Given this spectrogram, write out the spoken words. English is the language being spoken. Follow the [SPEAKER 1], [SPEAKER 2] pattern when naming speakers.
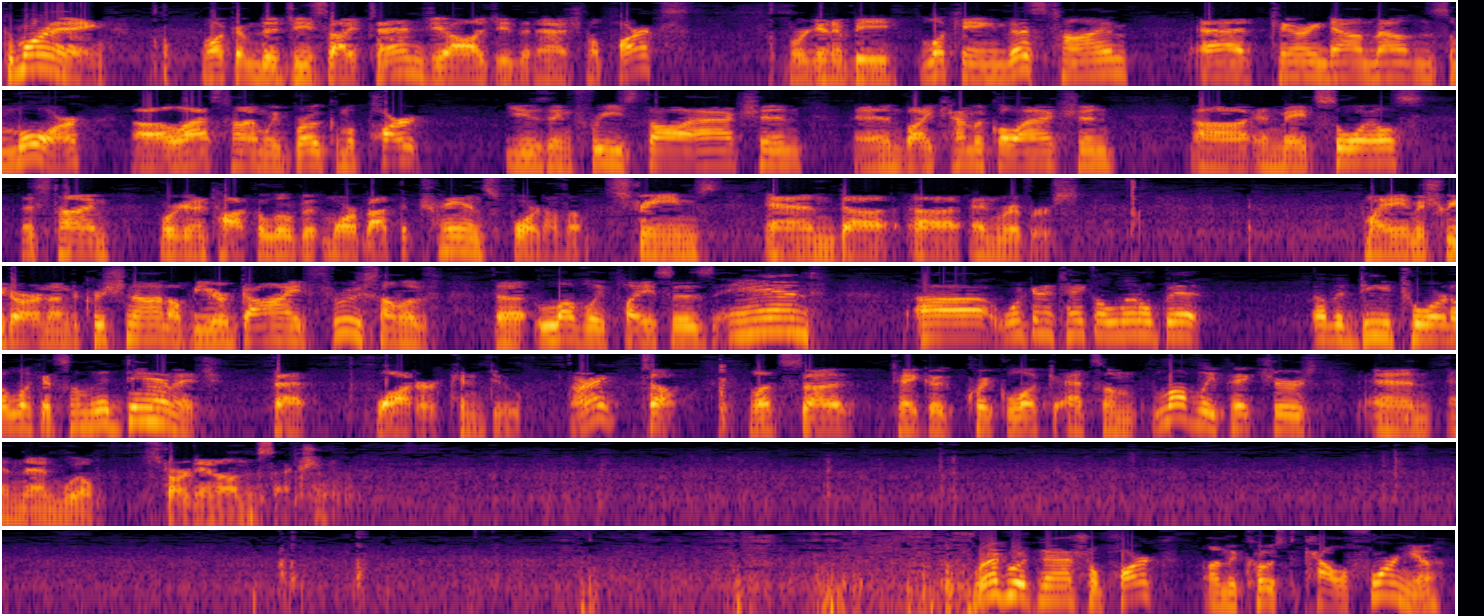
[SPEAKER 1] Good morning. Welcome to GSci 10, Geology of the National Parks. We're going to be looking this time at tearing down mountains some more. Uh, last time we broke them apart using freeze-thaw action and biochemical action uh, and made soils. This time we're going to talk a little bit more about the transport of them, streams and, uh, uh and rivers. My name is Sridhar Anandakrishnan. I'll be your guide through some of the lovely places, and uh, we're going to take a little bit of a detour to look at some of the damage that water can do. All right, so let's uh, take a quick look at some lovely pictures, and, and then we'll start in on the section. Redwood National Park on the coast of California.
